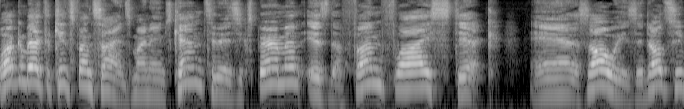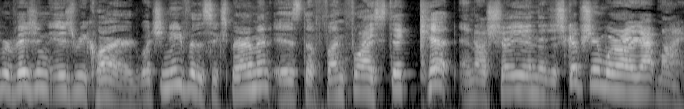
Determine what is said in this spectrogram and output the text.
Welcome back to Kids Fun Science. My name's Ken. Today's experiment is the Fun Fly Stick. And as always, adult supervision is required. What you need for this experiment is the Fun Fly Stick kit, and I'll show you in the description where I got mine.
